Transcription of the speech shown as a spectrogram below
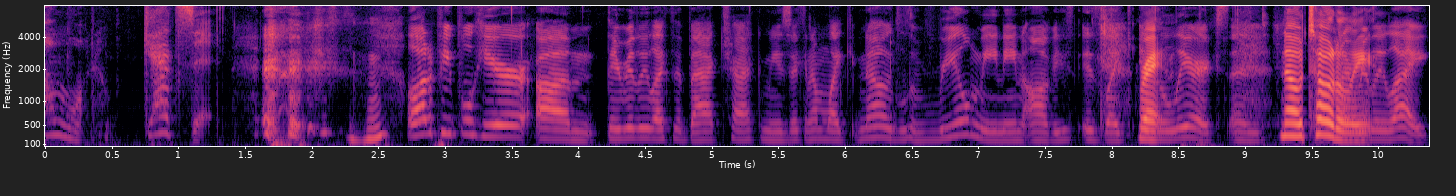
Someone who gets it. Mhm. A lot of people here, um, they really like the backtrack music, and I'm like, no, the real meaning, obviously is like Right. in the lyrics, and No, totally. I really like.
